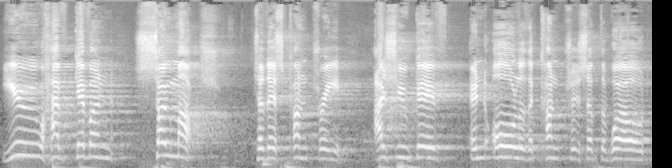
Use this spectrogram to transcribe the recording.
You have given so much to this country as you give in all of the countries of the world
